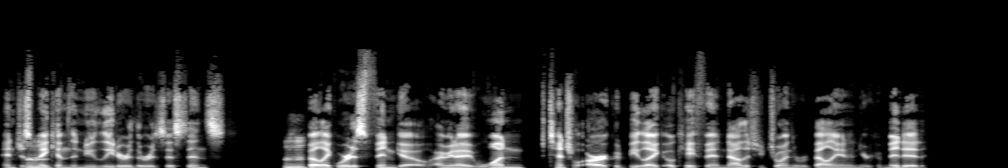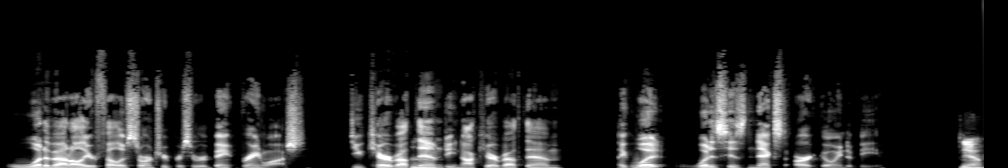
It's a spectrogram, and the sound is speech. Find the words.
and just mm. make him the new leader of the Resistance Mhm. But like, where does Finn go? I mean, I, one potential arc would be like, okay, Finn, now that you've joined the rebellion and you're committed, what about all your fellow stormtroopers who were ba- brainwashed? Do you care about Mhm. them? Do you not care about them? Like, what what is his next arc going to be? Yeah.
